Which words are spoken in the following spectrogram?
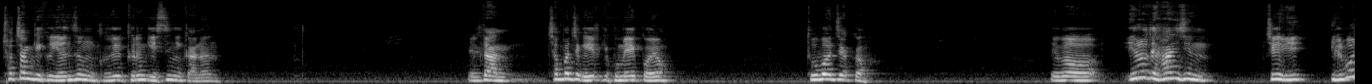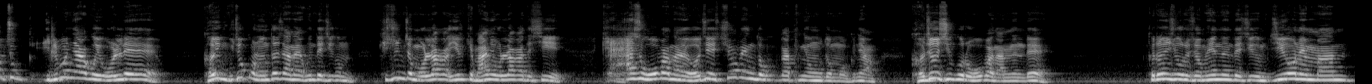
초창기 그 연승 그게 그런 게 있으니까는 일단 첫 번째 거 이렇게 구매했고요. 두 번째 거 이거 1호대 한신 지금 이- 일본 쪽 일본 야구 원래 거의 무조건 언더잖아요. 근데 지금 기준점 올라가 이렇게 많이 올라가듯이 계속 오바 나요. 어제 쇼뱅도 같은 경우도 뭐 그냥 거저식으로 오바 났는데 그런 식으로 좀 했는데 지금 니오넴만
